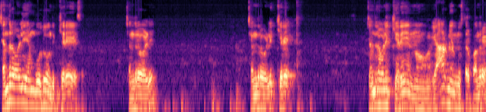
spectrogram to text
ಚಂದ್ರವಳ್ಳಿ ಎಂಬುದು ಒಂದು ಕೆರೆ ಹೆಸರು. ಚಂದ್ರವಳ್ಳಿ ಚಂದ್ರವಳ್ಳಿ ಕೆರೆ. ಚಂದ್ರವಳ್ಳಿ ಕೆರೆಯನ್ನು ಯಾರು ನಿರ್ಮಿಸ್ತಾರಪ್ಪ ಅಂದರೆ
